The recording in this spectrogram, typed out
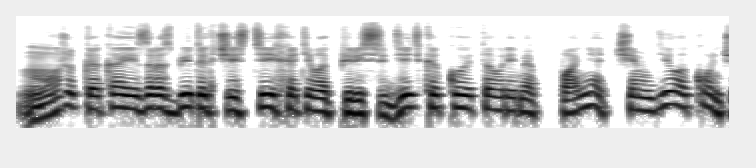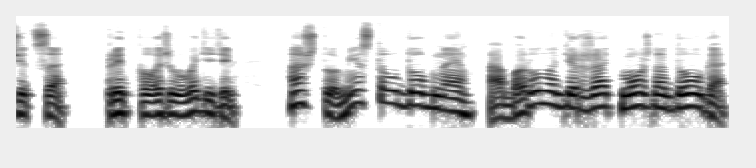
«Может, какая из разбитых частей хотела пересидеть какое-то время, понять, чем дело кончится», – предположил водитель. «А что, место удобное, оборону держать можно долго».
